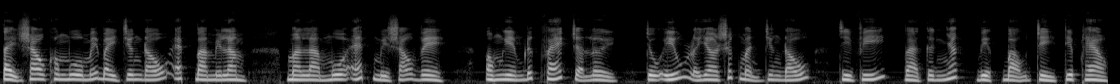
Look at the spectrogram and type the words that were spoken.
tại sao không mua máy bay chiến đấu F-35 mà là mua F-16V. Ông Nghiêm Đức Phát trả lời, chủ yếu là do sức mạnh chiến đấu, chi phí và cân nhắc việc bảo trì tiếp theo.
